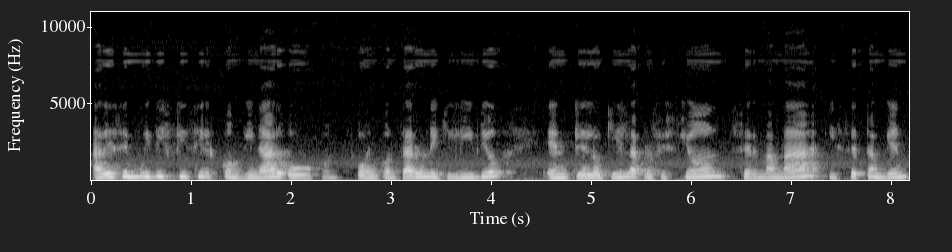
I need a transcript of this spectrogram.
a veces es muy difícil combinar o, encontrar un equilibrio entre lo que es la profesión, ser mamá y ser también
